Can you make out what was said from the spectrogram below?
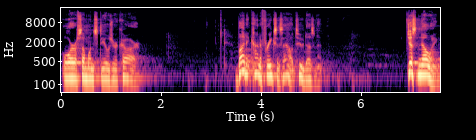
or if someone steals your car. But it kind of freaks us out too, doesn't it? Just knowing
